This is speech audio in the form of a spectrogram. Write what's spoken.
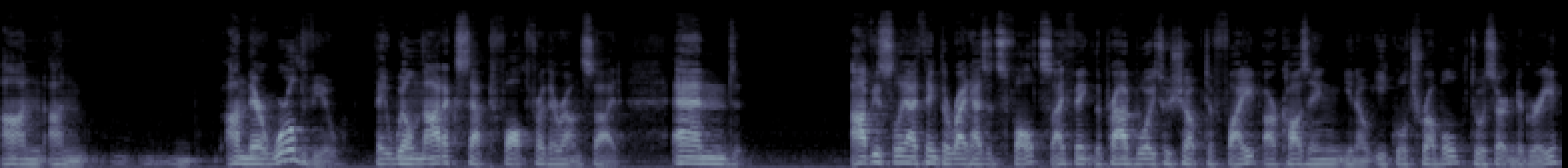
on, on, on their worldview, they will not accept fault for their own side. And obviously, I think the right has its faults. I think the Proud Boys who show up to fight are causing, you know, equal trouble to a certain degree.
